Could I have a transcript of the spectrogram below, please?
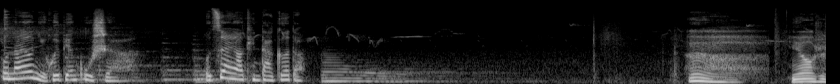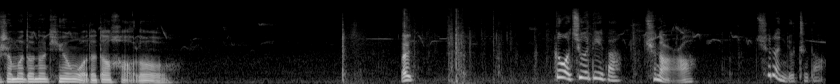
我哪有你会编故事啊？我自然要听大哥的。哎呀。你要是什么都能听我的，倒好喽。哎，跟我去个地方。去哪儿啊？去了你就知道了。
